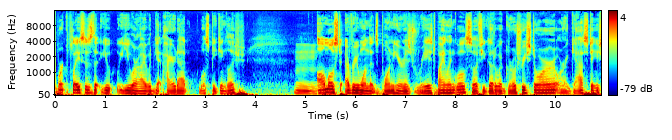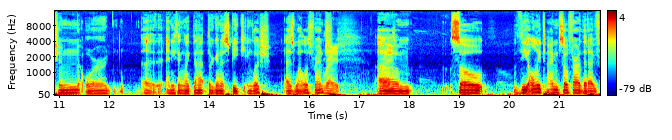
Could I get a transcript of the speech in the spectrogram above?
workplaces that you you or I would get hired at will speak English. Mm. almost everyone that's born here is raised bilingual. So if you go to a grocery store or a gas station or uh, anything like that, they're going to speak English as well as French. Right. Right. Um, so the only time so far that I've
